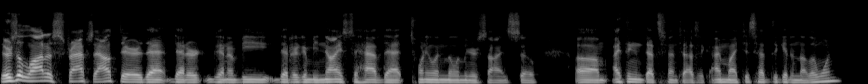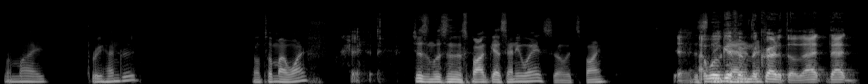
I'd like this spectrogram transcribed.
there's a lot of straps out there that that are gonna be that are gonna be nice to have that 21 millimeter size. So um, I think that's fantastic. I might just have to get another one for my 300. Don't tell my wife. She doesn't listen to this podcast anyway, so it's fine. Yeah, I will give him the credit though. That that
